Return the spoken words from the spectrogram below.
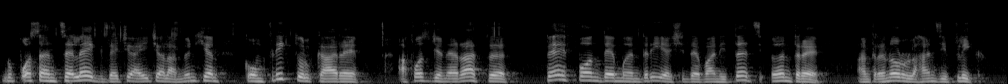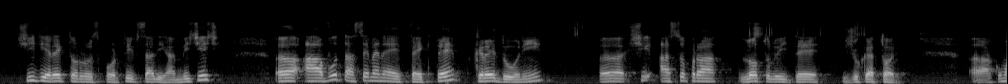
nu pot să înțeleg de ce aici la München conflictul care a fost generat pe fond de mândrie și de vanități între antrenorul Hansi Flick și directorul sportiv Salihamidzic uh, a avut asemenea efecte, cred unii, uh, și asupra lotului de jucători. Uh, acum,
